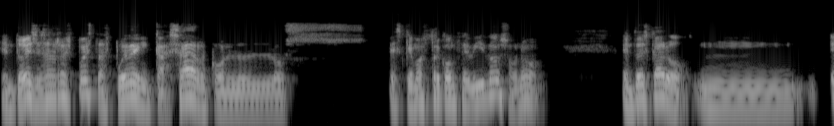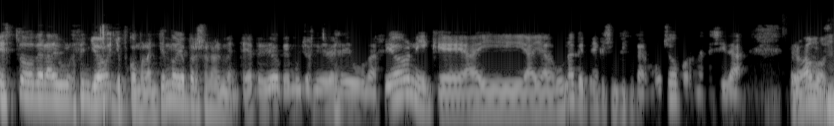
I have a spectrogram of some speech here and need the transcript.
Entonces, esas respuestas pueden casar con los esquemas preconcebidos o no. Entonces, claro, mm, esto de la divulgación, yo, yo como la entiendo yo personalmente, ya te digo que hay muchos niveles de divulgación y que hay, hay alguna que tiene que simplificar mucho por necesidad. Pero vamos,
